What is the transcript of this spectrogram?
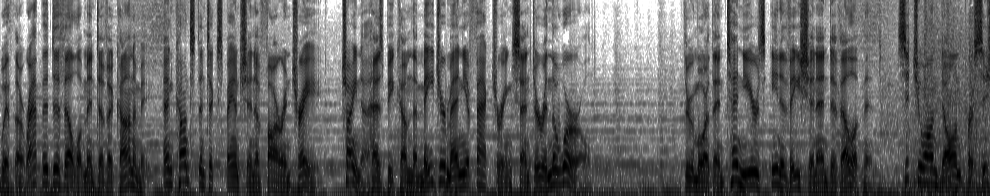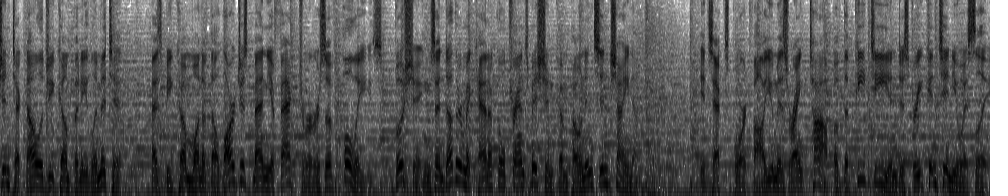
With the rapid development of economy and constant expansion of foreign trade, China has become the major manufacturing center in the world. Through more than 10 years innovation and development, Sichuan Dawn Precision Technology Company Limited has become one of the largest manufacturers of pulleys, bushings, and other mechanical transmission components in China. Its export volume is ranked top of the PT industry continuously.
